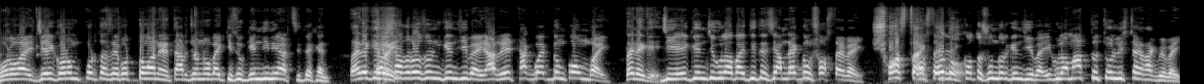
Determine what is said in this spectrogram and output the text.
বড় ভাই যে গরম পড়তেছে বর্তমানে তার জন্য ভাই কিছু গেঞ্জি নিয়ে আসছি দেখেন। তাই নাকি ভাই? অসাধারণ গেঞ্জি ভাই আর রেট থাকব একদম কম ভাই। তাই নাকি? জি এই গেঞ্জি গুলা ভাই দিতেছি আমরা একদম সস্তায় ভাই। সস্তায়? কত? সুন্দর গেঞ্জি ভাই এগুলো মাত্র চল্লিশ টাকা থাকবে ভাই।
